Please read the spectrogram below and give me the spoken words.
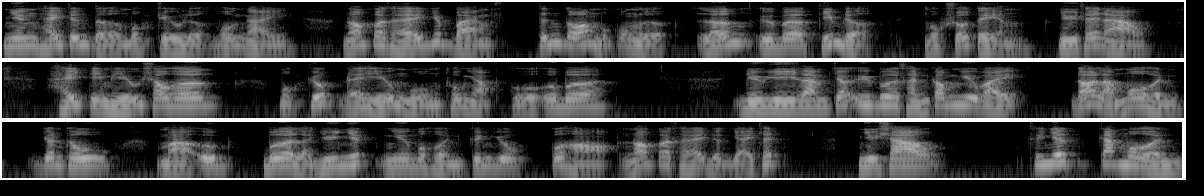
Nhưng hãy tưởng tượng một triệu lượt mỗi ngày, nó có thể giúp bạn tính toán một con lượt lớn Uber kiếm được một số tiền như thế nào. Hãy tìm hiểu sâu hơn một chút để hiểu nguồn thu nhập của Uber. Điều gì làm cho Uber thành công như vậy? Đó là mô hình doanh thu mà Uber là duy nhất như mô hình kinh doanh của họ nó có thể được giải thích như sau. Thứ nhất, các mô hình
